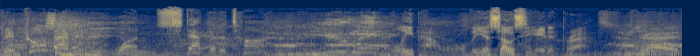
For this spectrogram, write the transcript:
Keep cool, baby. one step at a time. Lee Powell, The Associated Press. Good.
